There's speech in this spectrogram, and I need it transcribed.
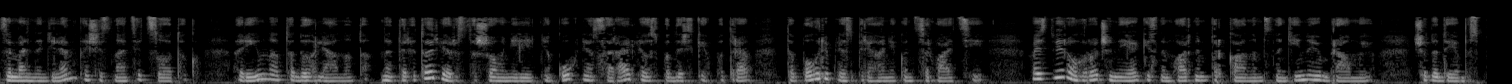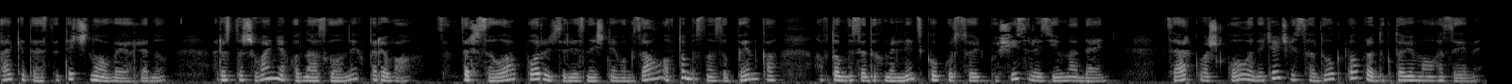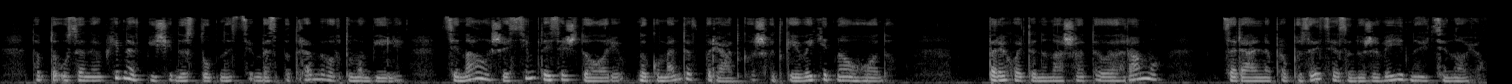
Земельна ділянка 16 соток, рівна та доглянута. На території розташовані літня кухня, сарай для господарських потреб та погріб для зберігання консервації. Весь двір огороджений якісним гарним парканом з надійною брамою, що додає безпеки та естетичного вигляду. Розташування одна з головних переваг. Центр села, поруч залізничний вокзал, автобусна зупинка, автобуси до Хмельницького курсують по 6 разів на день. Церква, школа, дитячий садок, два продуктові магазини. Тобто усе необхідне в пішій доступності, без потреби в автомобілі. Ціна лише 7 тисяч доларів, документи в порядку, швидкий вихід на угоду. Переходьте до нашого телеграму, це реальна пропозиція за дуже вигідною ціною.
